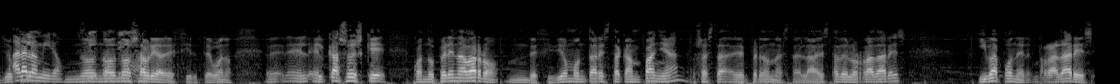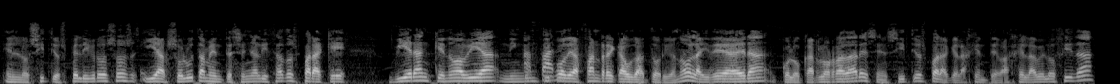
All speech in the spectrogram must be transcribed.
Yo Ahora creo- lo miro. No, Sí, no, no sabría decirte. Bueno, eh, el, el caso es que cuando Pere Navarro mm, decidió montar esta campaña, o sea, esta, eh, perdona, esta, la, esta de los radares, iba a poner radares en los sitios peligrosos y absolutamente señalizados para que vieran que no había ningún Afán. tipo de afán recaudatorio, ¿no? La idea era colocar los radares en sitios para que la gente baje la velocidad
